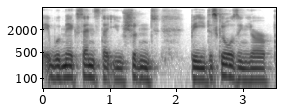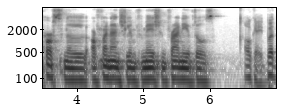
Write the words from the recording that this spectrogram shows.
it would make sense that you shouldn't be disclosing your personal or financial information for any of those. Okay, but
